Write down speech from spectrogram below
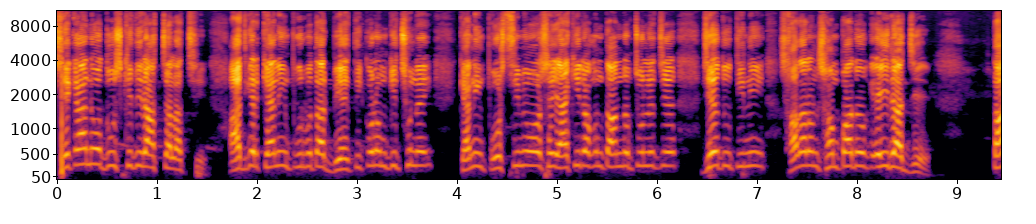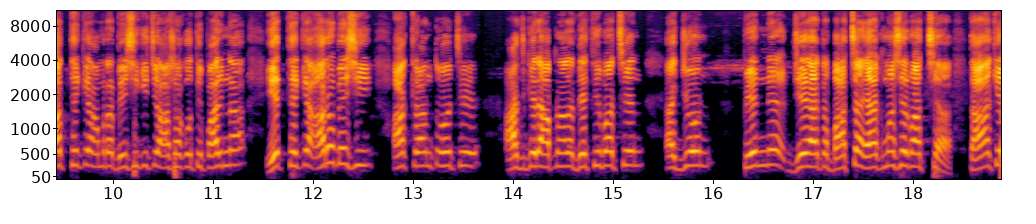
সেখানেও দুষ্কৃতী রাজ চালাচ্ছে। আজকের ক্যানিং পূর্ব তার ব্যতিক্রম কিছু নেই, ক্যানিং পশ্চিমেও সেই একই রকম তাণ্ডব চলেছে, যেহেতু তিনি সাধারণ সম্পাদক এই রাজ্যে। তার থেকে আমরা বেশি কিছু আশা করতে পারি না। এর থেকে আরও বেশি আক্রান্ত হচ্ছে। আজকের আপনারা দেখতে পাচ্ছেন একজন পেন্নে যে একটা বাচ্চা, এক মাসের বাচ্চা, তাকে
